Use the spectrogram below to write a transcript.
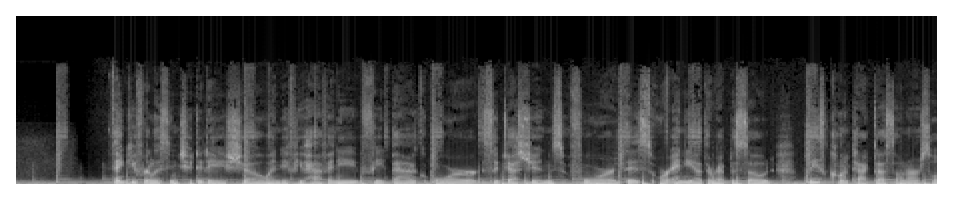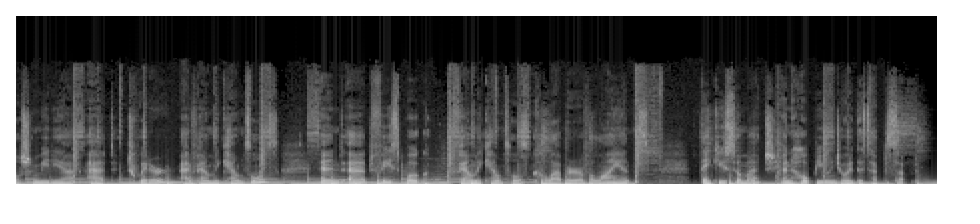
Thank you for listening to today's show. And if you have any feedback or suggestions for this or any other episode, please contact us on our social media at Twitter at Family Councils and at Facebook, Family Councils Collaborative Alliance. Thank you so much and hope you enjoyed this episode.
